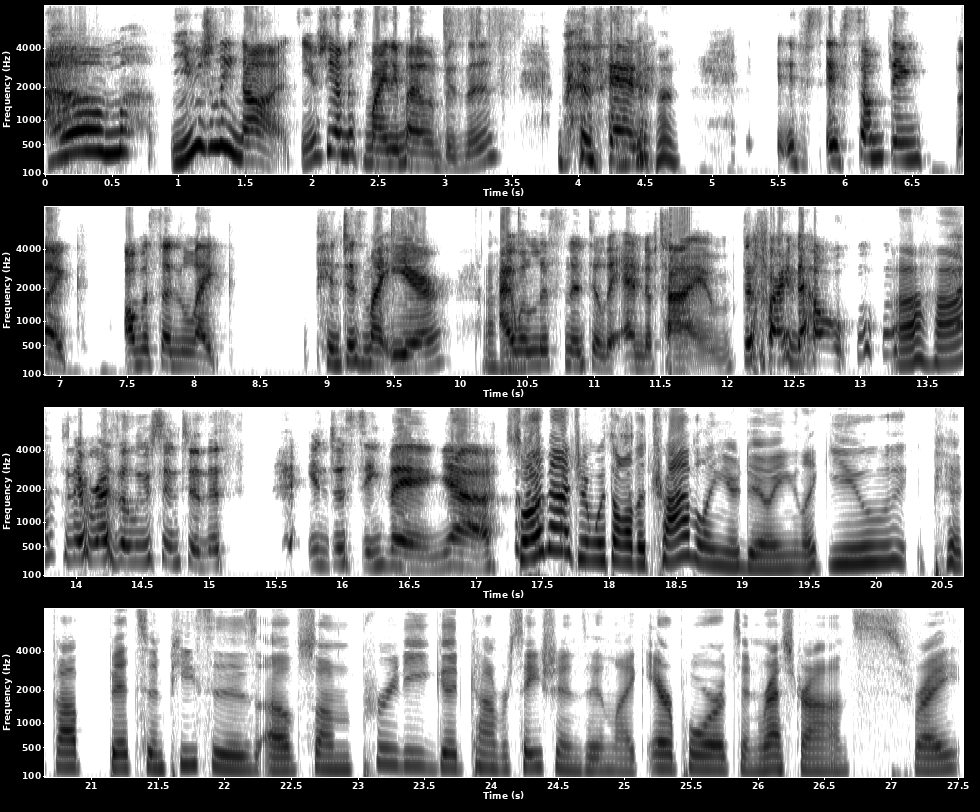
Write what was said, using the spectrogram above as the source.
Um, usually not. Usually I'm just minding my own business. But then, if if something like all of a sudden like pinches my ear uh-huh. I will listen until the end of time to find out uh-huh. the resolution to this interesting thing. Yeah. So I imagine with all the traveling you're doing, like you pick up bits and pieces of some pretty good conversations in like airports and restaurants, right?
